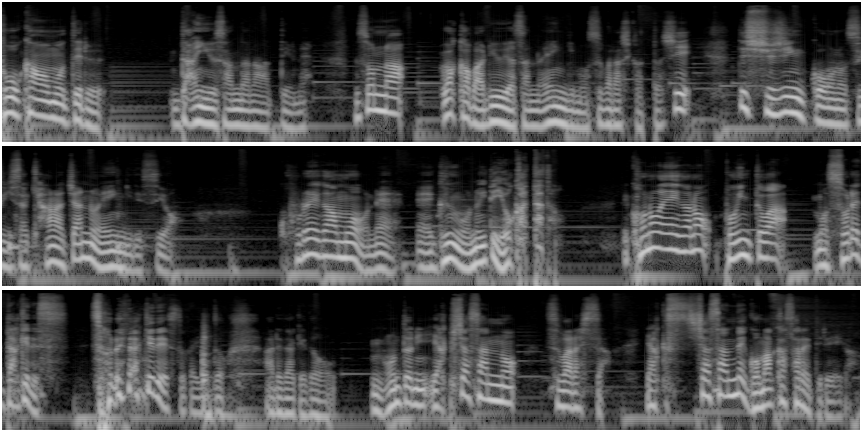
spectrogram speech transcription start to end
共感を持てる男優さんだなっていうね。そんな若葉龍也さんの演技も素晴らしかったし、で、主人公の杉咲花ちゃんの演技ですよ。これがもうね、えー、群を抜いてよかったとで。この映画のポイントは、もうそれだけです。それだけですとか言うと、あれだけど、うん、本当に役者さんの素晴らしさ。役者さんでごまかされてる映画 っ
